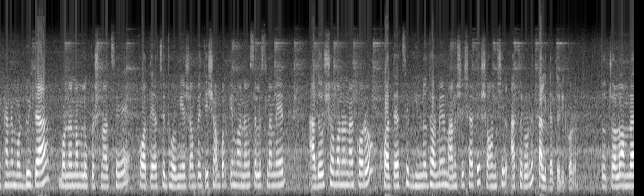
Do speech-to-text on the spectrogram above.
এখানে মোট দুইটা বর্ণনামূলক প্রশ্ন আছে। কতে আছে ধর্মীয় সম্প্রীতি সম্পর্কে মহানবী সাল্লাহ ইসলামের আদর্শ বর্ণনা করো। খতে আছে ভিন্ন ধর্মের মানুষের সাথে সহনশীল আচরণের তালিকা তৈরি করো। তো চলো আমরা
